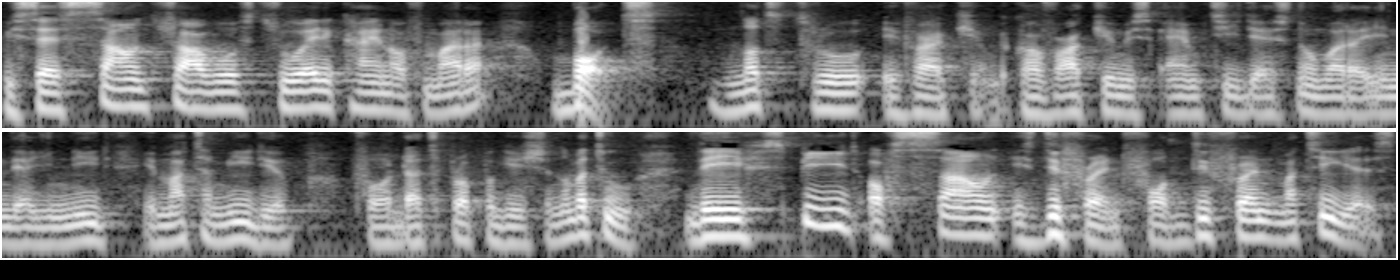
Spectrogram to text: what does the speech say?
we say sound travels through any kind of matter, but not through a vacuum because vacuum is empty, there's no matter in there. You need a matter medium for that propagation. Number two, the speed of sound is different for different materials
